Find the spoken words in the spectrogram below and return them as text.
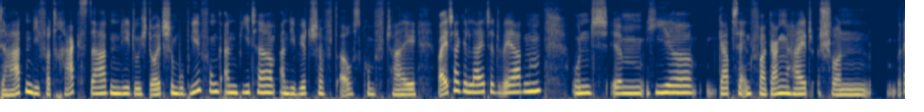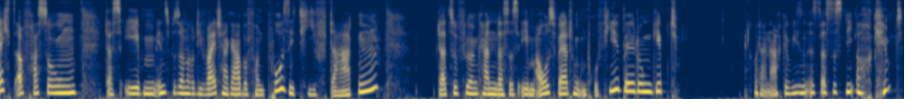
Daten, die Vertragsdaten, die durch deutsche Mobilfunkanbieter an die Wirtschaftsauskunftei weitergeleitet werden. Und ähm, hier gab es ja in Vergangenheit schon Rechtsauffassungen, dass eben insbesondere die Weitergabe von Positivdaten dazu führen kann, dass es eben Auswertung und Profilbildung gibt oder nachgewiesen ist, dass es die auch gibt.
